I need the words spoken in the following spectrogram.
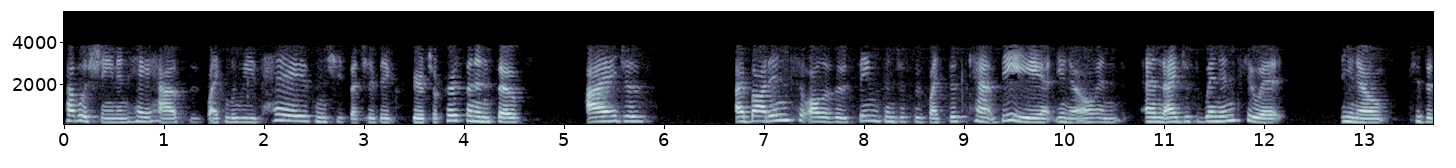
publishing, and Hay House is like Louise Hay's, and she's such a big spiritual person, and so I just I bought into all of those things and just was like, this can't be, you know, and and I just went into it, you know, to the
